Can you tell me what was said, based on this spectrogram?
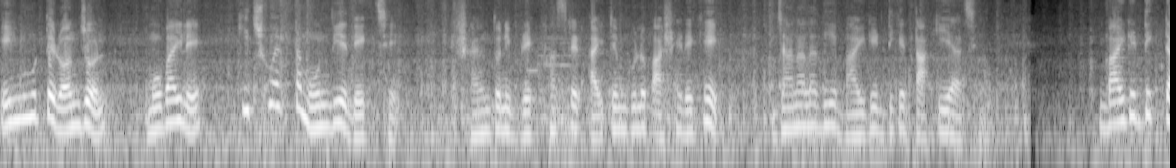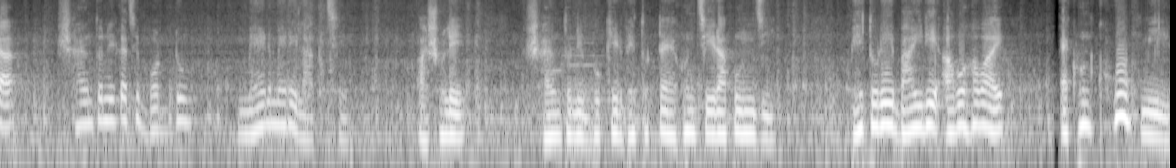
এই মুহূর্তে রঞ্জন মোবাইলে কিছু একটা মন দিয়ে দেখছে। সায়ন্তনী ব্রেকফাস্টের আইটেমগুলো পাশে রেখে জানালা দিয়ে বাইরের দিকে তাকিয়ে আছে। বাইরের দিকটা সায়ন্তনীর কাছে বড্ড মেড়মেড়ে লাগছে। আসলে সায়ন্তনীর বুকের ভেতরটা এখন চেরাপুঞ্জি। ভেতরে বাইরে আবহাওয়ায় এখন খুব মিল।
